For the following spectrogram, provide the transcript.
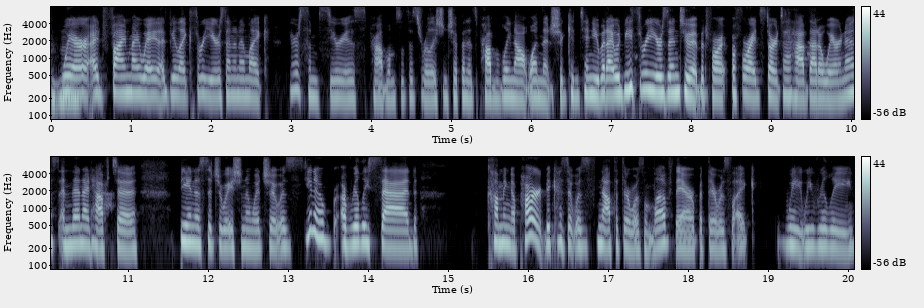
mm-hmm. where I'd find my way, I'd be like three years in and I'm like, there's some serious problems with this relationship and it's probably not one that should continue. But I would be three years into it before before I'd start to have that awareness. And then I'd have to be in a situation in which it was, you know, a really sad coming apart because it was not that there wasn't love there, but there was like wait we really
